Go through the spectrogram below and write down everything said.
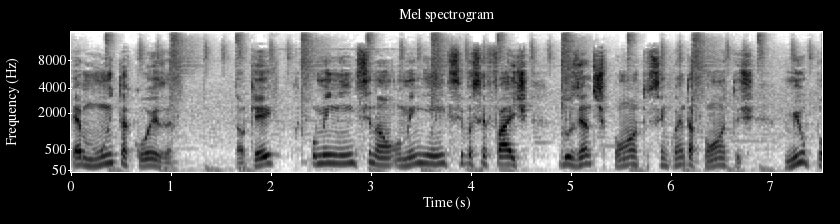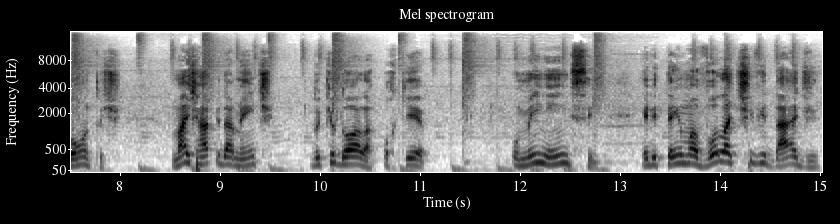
É muita coisa, tá ok? O mini índice não. O mini índice você faz 200 pontos, 50 pontos, 1000 pontos mais rapidamente do que o dólar, porque o mini índice ele tem uma volatilidade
